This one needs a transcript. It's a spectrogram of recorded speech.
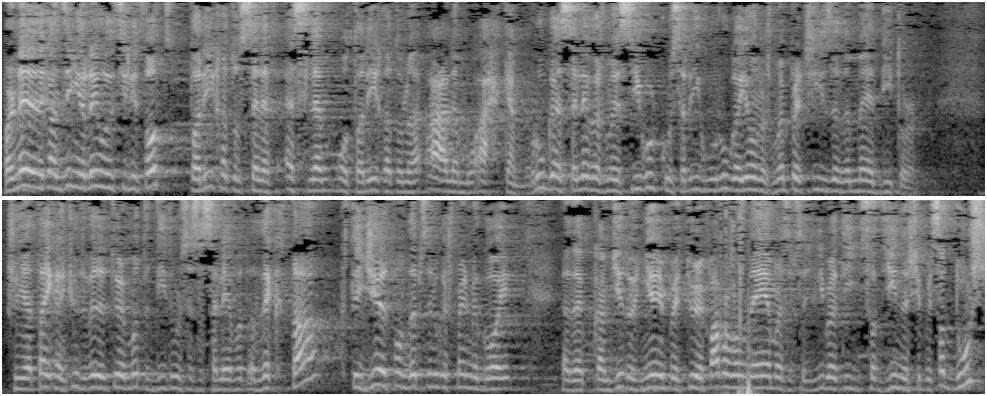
Por ne dhe kanë nxjerrë një rregull i cili thotë tariqatu selef aslam wa tariqatuna a'lam wa ahkam. Rruga e selefëve është më e sigurt kurse rrigu rruga jonë është më precize dhe më e ditur. Kështu që ata i kanë bërë vetet e tyre më të ditur se sa selefët dhe këta këtë gjë e thonë edhe pse nuk e shprehin me gojë. Edhe kam gjetur njërin prej tyre pa përmendur me emër sepse librat e tij sot i gjen në Shqipëri sa të dush.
